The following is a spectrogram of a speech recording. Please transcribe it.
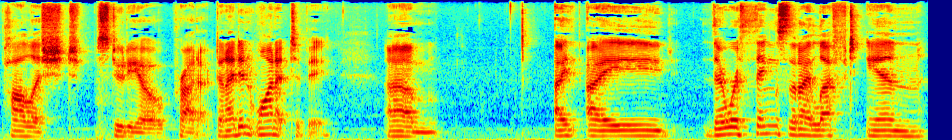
polished studio product, and I didn't want it to be. Um, I I there were things that I left in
